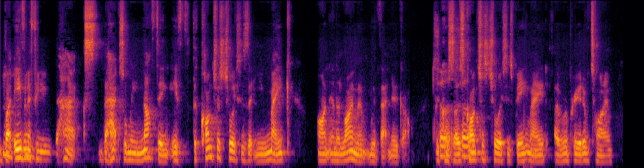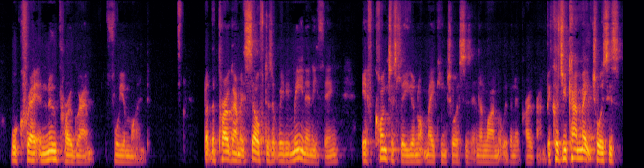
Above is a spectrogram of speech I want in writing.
but even if mm-hmm. you use the hacks, the hacks will mean nothing if the conscious choices that you make aren't in alignment with that new goal. Because So- those so- conscious choices being made over a period of time will create a new program for your mind. But the program itself doesn't really mean anything if consciously you're not making choices in alignment with the new program. Because you can make choices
